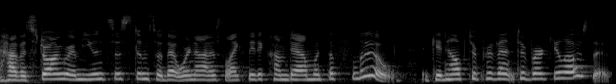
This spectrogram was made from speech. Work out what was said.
have a stronger immune system so that we're not as likely to come down with the flu. It can help to prevent tuberculosis.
